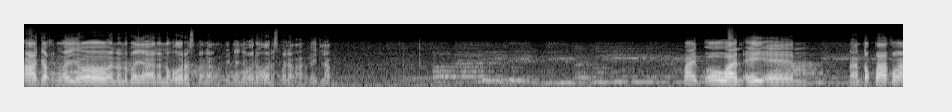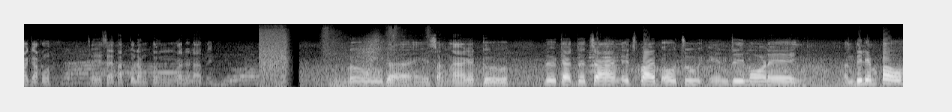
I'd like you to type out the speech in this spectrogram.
aga ko ngayon. Ano ba yan? Anong oras pa lang? Tingnan nyo ko anong oras pa lang ha. Wait lang. 5.01 a.m. Nantok pa ako, aga ko. Kaya set up ko lang tong ano natin. Hello guys, ang aga ko. Look at the time, it's 5.02 in the morning. Ang dilim pa oh.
